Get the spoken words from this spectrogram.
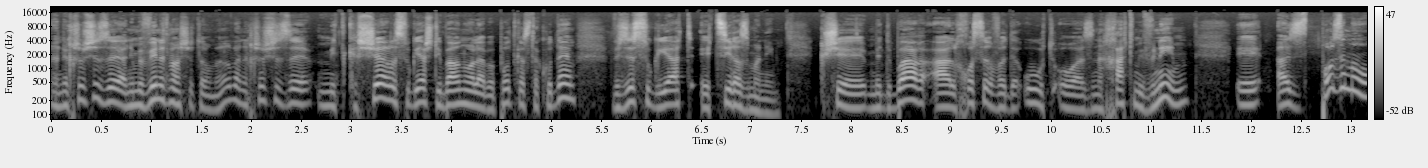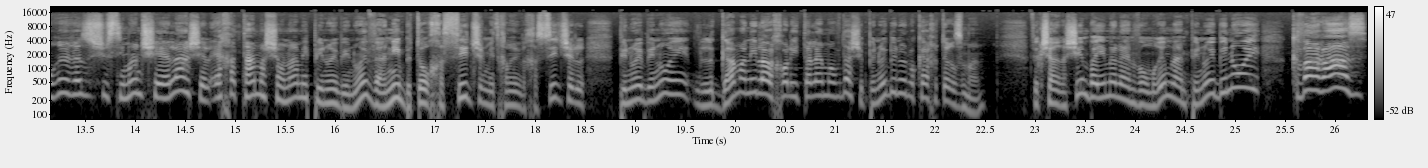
אני חושב שזה, אני מבין את מה שאתה אומר, ואני חושב שזה מתקשר לסוגיה שדיברנו עליה בפודקאסט הקודם, וזה סוגיית אה, ציר הזמנים. כשמדובר על חוסר ודאות או הזנחת מבנים, אז פה זה מעורר איזשהו סימן שאלה של איך התמ"א שונה מפינוי-בינוי, ואני בתור חסיד של מתחמים וחסיד של פינוי-בינוי, גם אני לא יכול להתעלם מהעובדה שפינוי-בינוי לוקח יותר זמן. וכשאנשים באים אליהם ואומרים להם פינוי-בינוי, כבר אז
